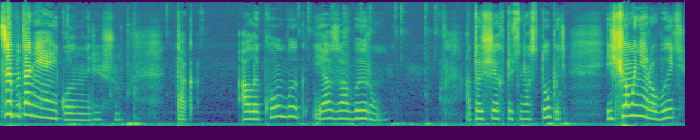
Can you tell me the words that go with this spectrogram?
Це питання я ніколи не рішу. Так, але кубик я заберу. А то ще хтось наступить. І що мені робити?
